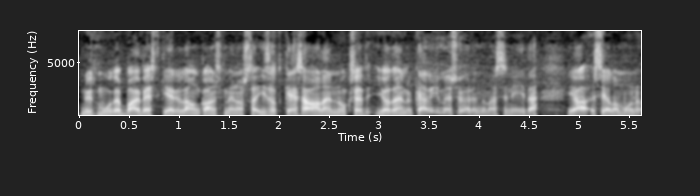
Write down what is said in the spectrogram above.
Nyt muuten By Best Gearilla on myös menossa isot kesäalennukset, joten käy myös hyödyntämässä niitä. Ja siellä on mun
